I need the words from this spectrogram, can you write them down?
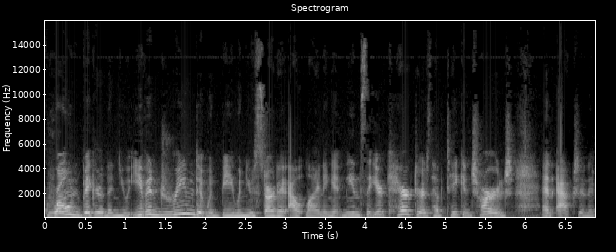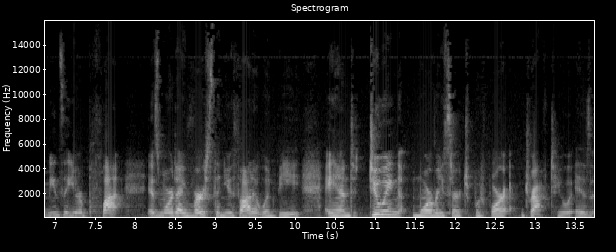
grown bigger than you even dreamed it would be when you started outlining. It means that your characters have taken charge and action. It means that your plot is more diverse than you thought it would be. And doing more research before draft two is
